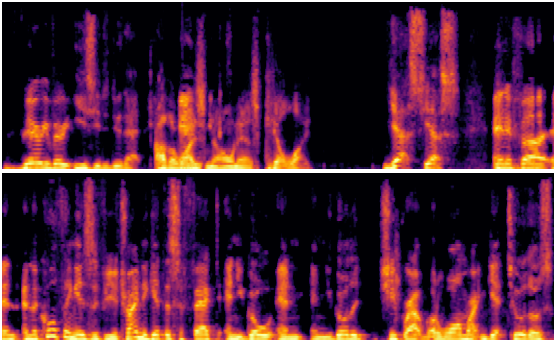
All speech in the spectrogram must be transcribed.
Very, very easy to do that. Otherwise and, known as kill light. Yes, yes. And if uh, and and the cool thing is if you're trying to get this effect and you go and and you go the cheap route, go to Walmart and get two of those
